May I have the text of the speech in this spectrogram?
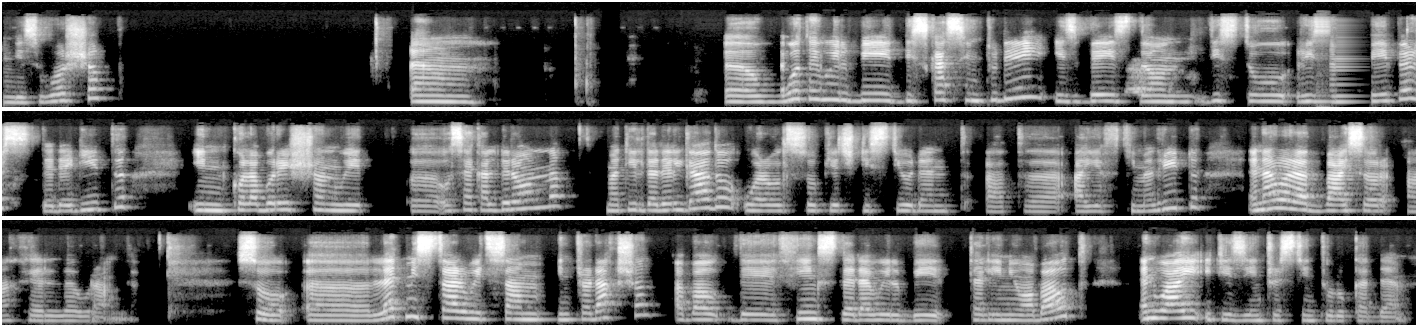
in this workshop. Um, uh, what I will be discussing today is based on these two recent papers that I did in collaboration with uh, Jose Calderon, Matilde Delgado, who are also PhD student at uh, IFT Madrid, and our advisor, Angel Uranga. So uh, let me start with some introduction about the things that I will be telling you about and why it is interesting to look at them.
